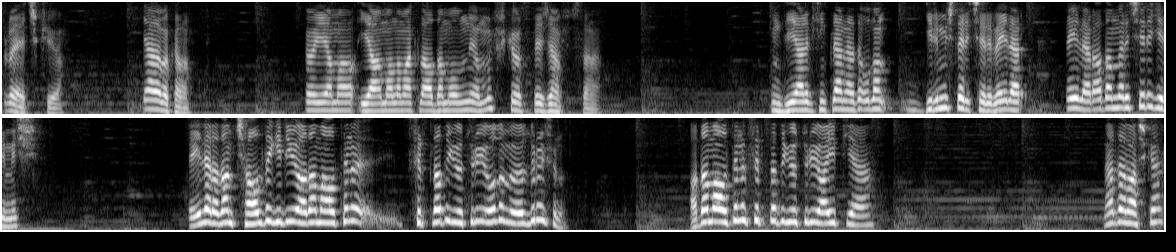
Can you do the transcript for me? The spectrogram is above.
Şuraya çıkıyor. Gel bakalım. Köy yağma yağmalamakla adam olunuyormuş. Göstereceğim şimdi sana. Şimdi diğer vikingler nerede? Ulan girmişler içeri beyler. Beyler adamlar içeri girmiş. Beyler adam çaldı gidiyor. Adam altını sırtladı götürüyor oğlum. Öldürün şunu. Adam altını sırtladı götürüyor. Ayıp ya. Nerede başka?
